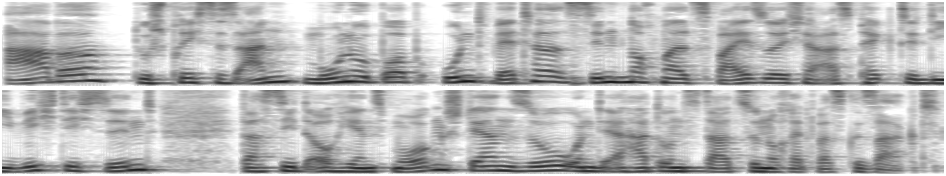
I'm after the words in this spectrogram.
aber du sprichst es an, Monobob und Wetter sind nochmal zwei solche Aspekte, die wichtig sind. Das sieht auch Jens Morgenstern so und er hat uns dazu noch etwas gesagt.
